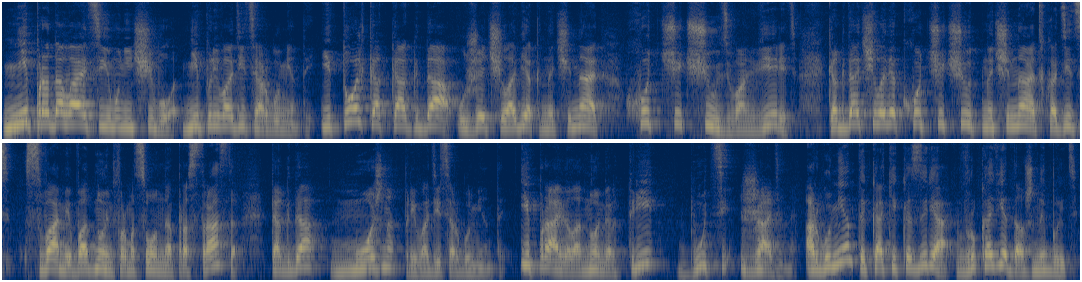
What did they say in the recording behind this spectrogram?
Не продавайте ему ничего, не приводите аргументы. И только когда уже человек начинает хоть чуть-чуть вам верить, когда человек хоть чуть-чуть начинает входить с вами в одно информационное пространство, тогда можно приводить аргументы. И правило номер три – будьте жадины. Аргументы, как и козыря, в рукаве должны быть.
